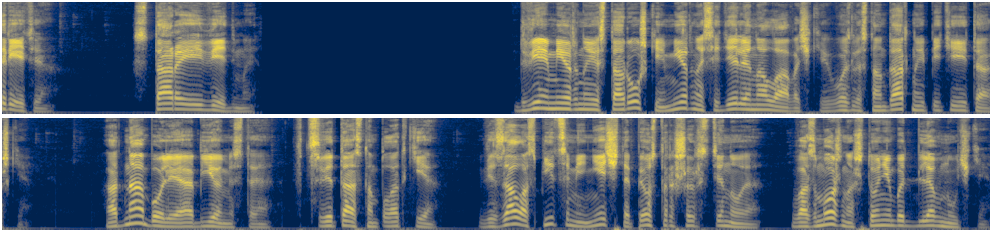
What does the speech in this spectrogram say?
Третья. Старые ведьмы. Две мирные старушки мирно сидели на лавочке возле стандартной пятиэтажки. Одна, более объемистая, в цветастом платке, вязала спицами нечто пестро-шерстяное, возможно, что-нибудь для внучки,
